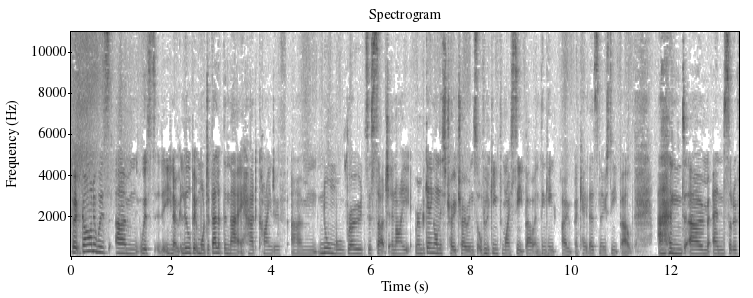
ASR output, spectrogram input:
But Ghana was um, was you know a little bit more developed than that. It had kind of um, normal roads as such, and I remember getting on this trotro and sort of looking for my seatbelt and thinking, oh, okay, there's no seatbelt, and um, and sort of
